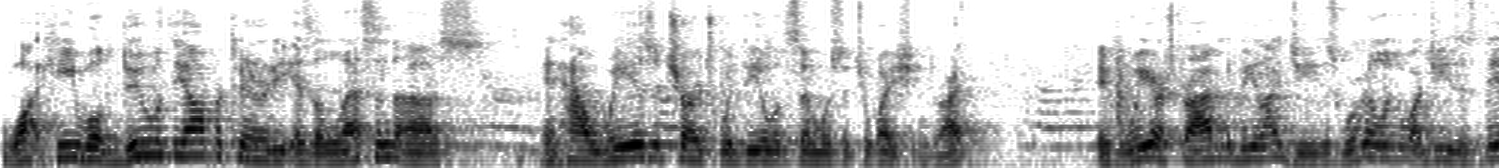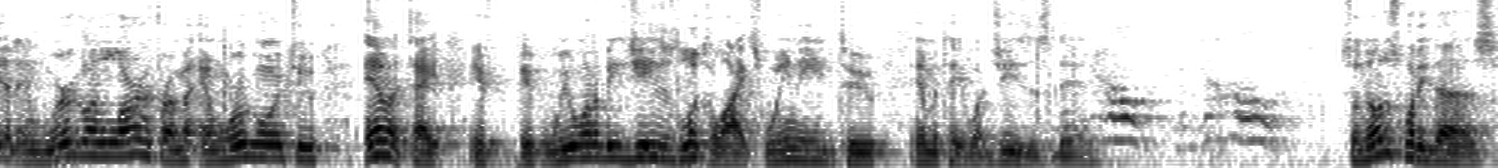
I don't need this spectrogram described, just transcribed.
What he will do with the opportunity is a lesson to us in how we as a church would deal with similar situations, right? If we are striving to be like Jesus, we're going to look at what Jesus did and we're going to learn from it and we're going to imitate. If, if we want to be Jesus lookalikes, we need to imitate what Jesus did. So notice what he does.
